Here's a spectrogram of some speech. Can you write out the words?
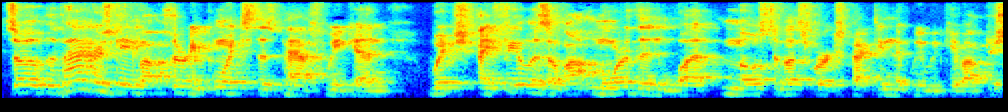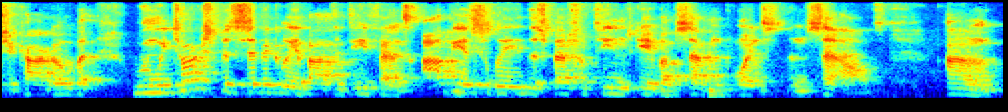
So the Packers gave up 30 points this past weekend, which I feel is a lot more than what most of us were expecting that we would give up to Chicago. But when we talk specifically about the defense, obviously the special teams gave up seven points themselves. Um,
